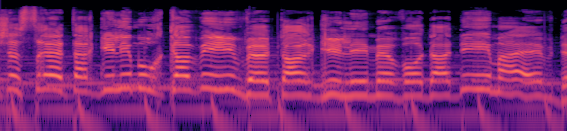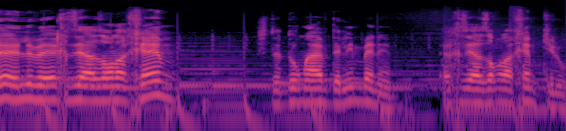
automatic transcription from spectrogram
16, תרגילים מורכבים ותרגילים מבודדים, ההבדל ואיך זה יעזור לכם? שתדעו מה ההבדלים ביניהם, איך זה יעזור לכם, כאילו.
